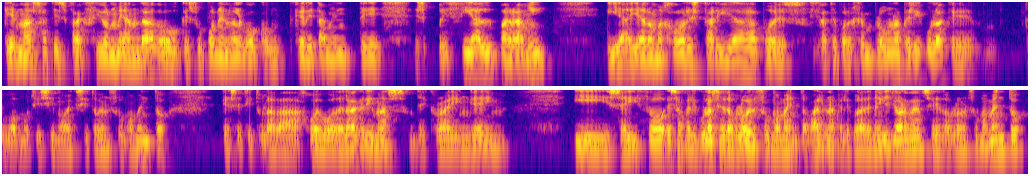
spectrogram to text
que más satisfacción me han dado o que suponen algo concretamente especial para mí. Y ahí a lo mejor estaría, pues, fíjate, por ejemplo, una película que tuvo muchísimo éxito en su momento, que se titulaba Juego de Lágrimas, The Crying Game, y se hizo, esa película se dobló en su momento, ¿vale? Una película de Neil Jordan se dobló en su momento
